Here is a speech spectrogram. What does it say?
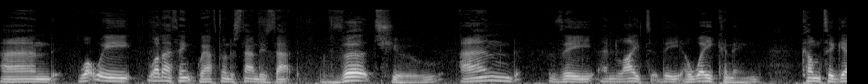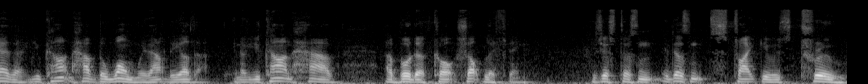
And what we, what I think we have to understand is that virtue and the enlighten, the awakening come together. You can't have the one without the other. You know, you can't have a Buddha caught shoplifting. It just doesn't. It doesn't strike you as true.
